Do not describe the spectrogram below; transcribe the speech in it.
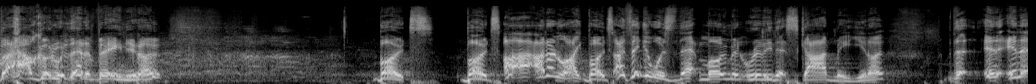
But how good would that have been, you know? Boats. Boats. I, I don't like boats. I think it was that moment really that scarred me, you know? The, in, in,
